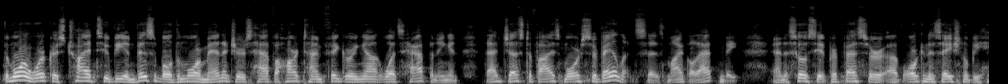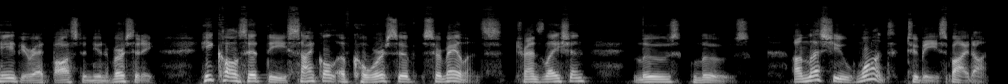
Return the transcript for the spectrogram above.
The more workers try to be invisible, the more managers have a hard time figuring out what's happening, and that justifies more surveillance, says Michael Anteby, an associate professor of organizational behavior at Boston University. He calls it the cycle of coercive surveillance. Translation, lose, lose. Unless you want to be spied on.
